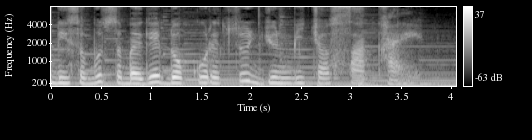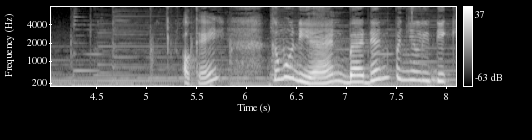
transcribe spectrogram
disebut sebagai Dokuritsu Junbicho Sakai. Oke, kemudian badan penyelidik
